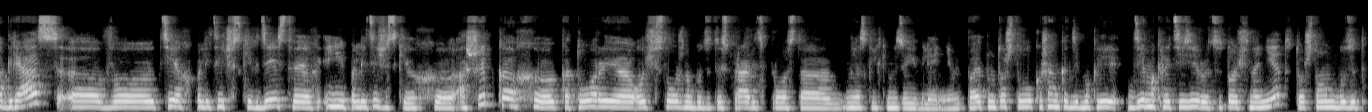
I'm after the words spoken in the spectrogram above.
погряз э, в тех политических действиях и политических э, ошибках, э, которые очень сложно будет исправить просто несколькими заявлениями. Поэтому то, что Лукашенко демократизируется, точно нет. То, что он будет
